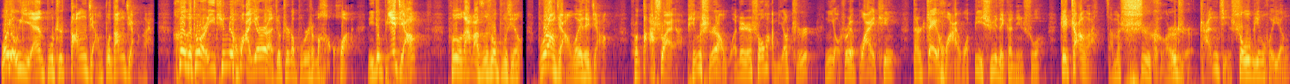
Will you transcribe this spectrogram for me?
我有一言，不知当讲不当讲啊。”赫克托尔一听这话音儿啊，就知道不是什么好话，你就别讲。普鲁达马斯说：“不行，不让讲，我也得讲。”说大帅啊，平时啊，我这人说话比较直，你有时候也不爱听。但是这话呀，我必须得跟您说，这仗啊，咱们适可而止，赶紧收兵回营，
